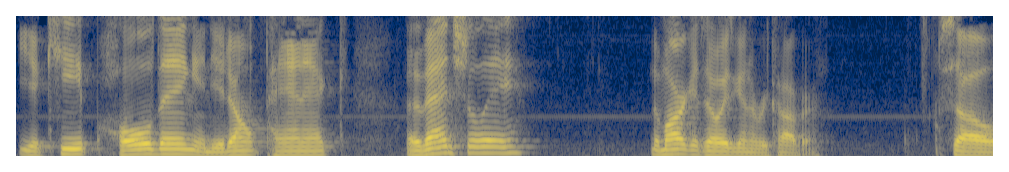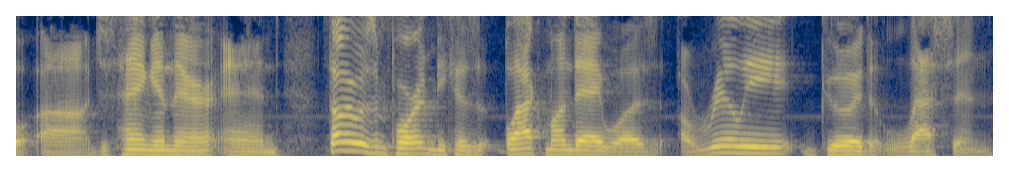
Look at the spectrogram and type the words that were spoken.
you keep holding and you don't panic, eventually the market's always going to recover. So uh, just hang in there and thought it was important because Black Monday was a really good lesson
